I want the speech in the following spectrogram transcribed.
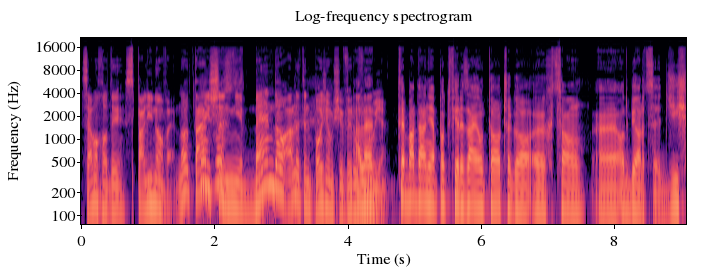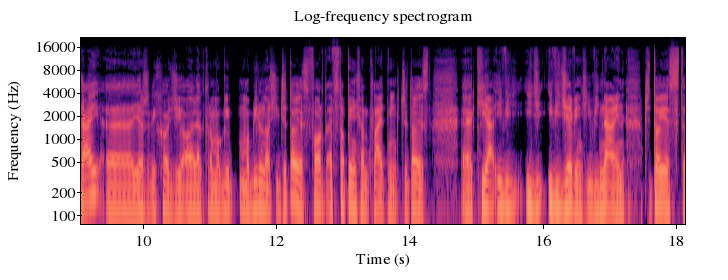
samochody spalinowe. No tańsze jest- nie będą, ale ten poziom się Ale wyrównuje. te badania potwierdzają to, czego e, chcą e, odbiorcy. Dzisiaj, e, jeżeli chodzi o elektromobilność i czy to jest Ford F-150 Lightning, czy to jest Kia EV, EV9, EV9, czy to jest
